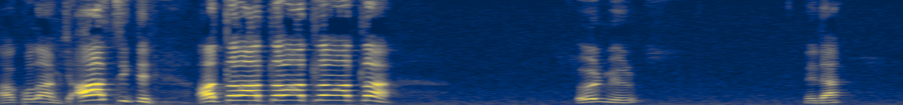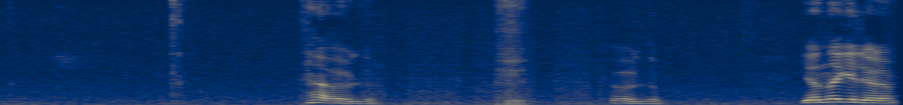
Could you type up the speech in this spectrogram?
Ha kolaymış. Aa siktir. Atlama atlama atlama atla. Ölmüyorum. Neden? Ha öldüm. öldüm. Yanına geliyorum.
